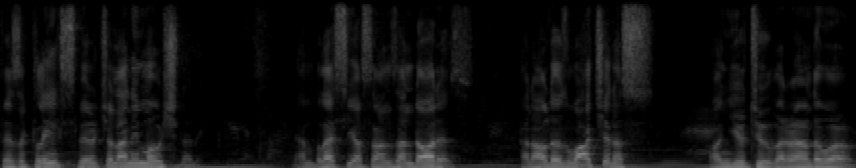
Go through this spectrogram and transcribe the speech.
physically, spiritually, and emotionally. And bless your sons and daughters and all those watching us on YouTube around the world.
